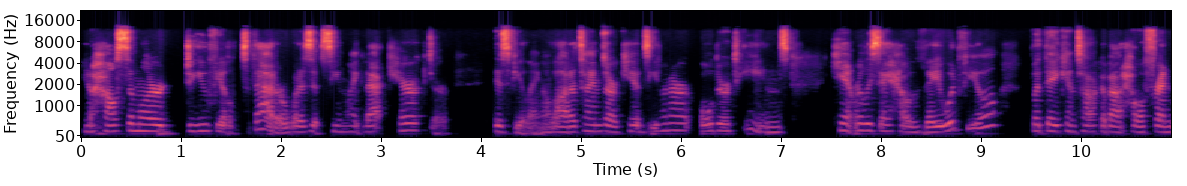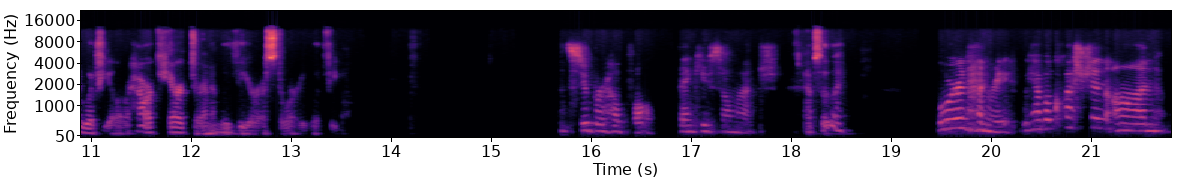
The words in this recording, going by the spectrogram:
you know, how similar do you feel to that? Or what does it seem like that character is feeling? A lot of times our kids, even our older teens, can't really say how they would feel, but they can talk about how a friend would feel or how a character in a movie or a story would feel. That's super helpful. Thank you so much. Absolutely. Lauren Henry, we have a question on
